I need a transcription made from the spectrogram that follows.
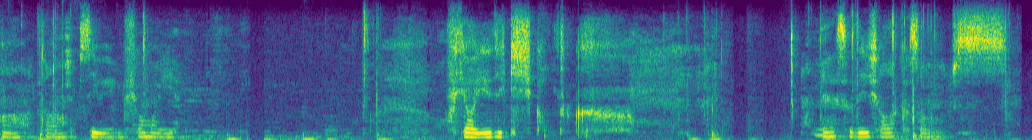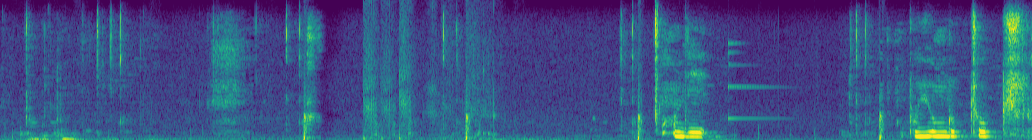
Ha tamam seviymiş ama iyi. Of ya 7 kişi kaldık. Neyse de inşallah kazanırız. Hadi. Bu yumruk çok güçlü.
